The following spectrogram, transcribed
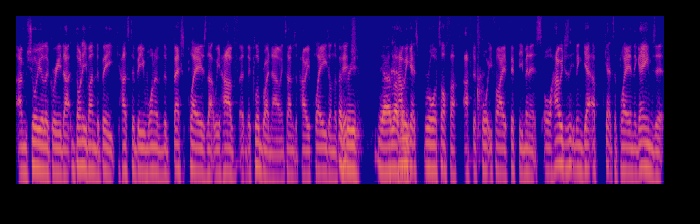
I'm sure you'll agree that Donny van der Beek has to be one of the best players that we have at the club right now in terms of how he plays on the pitch. Agreed. Yeah, I love how him. he gets brought off after 45, 50 minutes, or how he doesn't even get a, get to play in the games. It,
